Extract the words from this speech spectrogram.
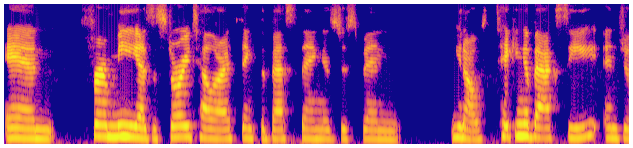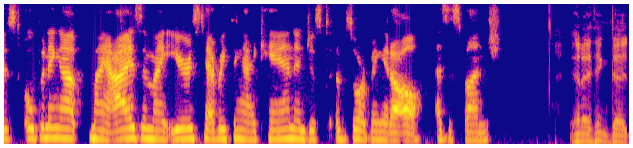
And for me as a storyteller, I think the best thing has just been, you know, taking a back seat and just opening up my eyes and my ears to everything I can and just absorbing it all as a sponge. and i think that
